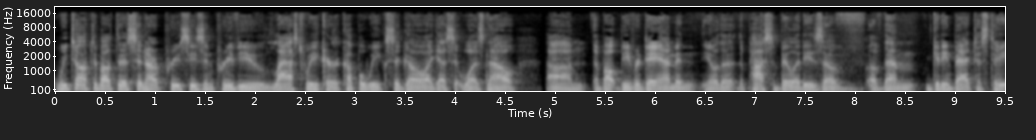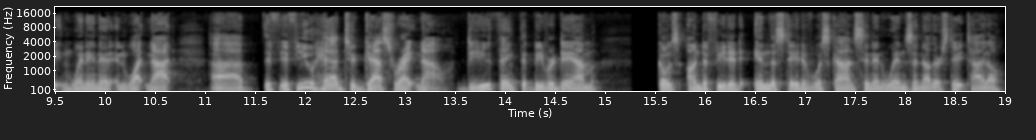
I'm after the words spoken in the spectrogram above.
We talked about this in our preseason preview last week or a couple weeks ago, I guess it was now, um, about Beaver Dam and you know the, the possibilities of of them getting back to state and winning it and whatnot. Uh, if if you had to guess right now, do you think that Beaver Dam goes undefeated in the state of Wisconsin and wins another state title?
